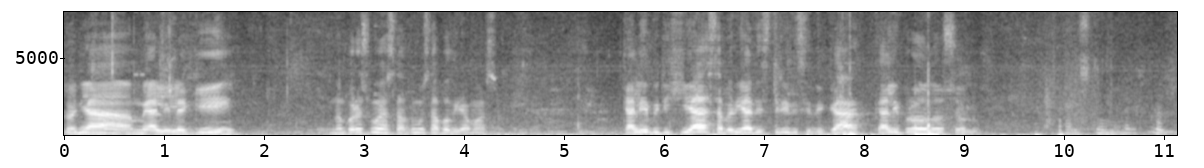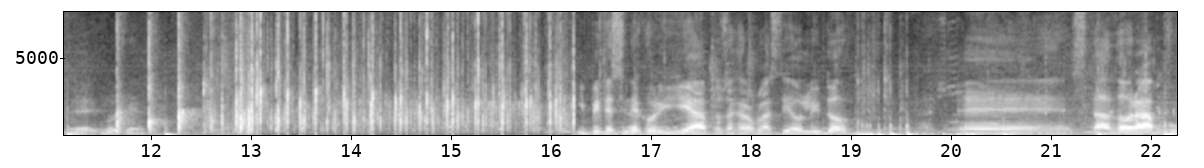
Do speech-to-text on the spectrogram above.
χρονιά με αλληλεγγύη, να μπορέσουμε να σταθούμε στα πόδια μας. Καλή επιτυχία στα παιδιά της Τρίτης ειδικά, καλή πρόοδο σε όλους. Ευχαριστούμε. Ε, Οι πίτες είναι χορηγία από το ζαχαροπλαστείο Λίντο. Ε, στα δώρα που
